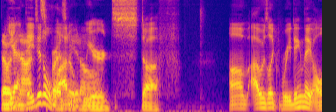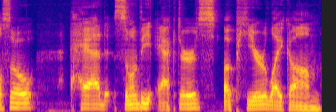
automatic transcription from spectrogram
That would yeah, not they did a lot of weird stuff. Um, I was like reading, they also had some of the actors appear like um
